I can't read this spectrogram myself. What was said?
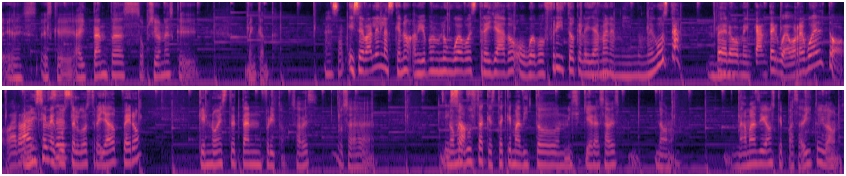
Es, es, que hay tantas opciones que me encanta. Y se valen las que no. A mí, por ejemplo, un huevo estrellado o huevo frito que le llaman, a mí no me gusta. Pero me encanta el huevo revuelto, ¿verdad? A mí sí me gusta el huevo estrellado, pero que no esté tan frito, ¿sabes? O sea, no me gusta que esté quemadito ni siquiera, ¿sabes? No, no. Nada más digamos que pasadito y vámonos.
